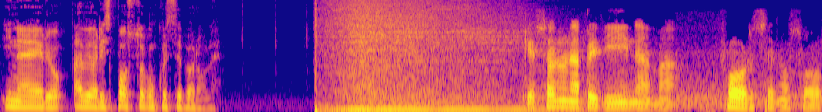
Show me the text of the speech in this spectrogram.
in aereo aveva risposto con queste parole. Che sono una pedina, ma forse, non so,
